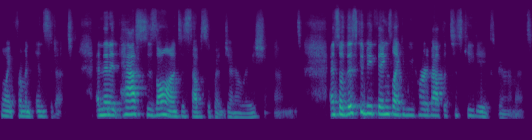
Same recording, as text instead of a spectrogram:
point from an incident. And then it passes on to subsequent generations. And so this could be things like we've heard about the Tuskegee experiments.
